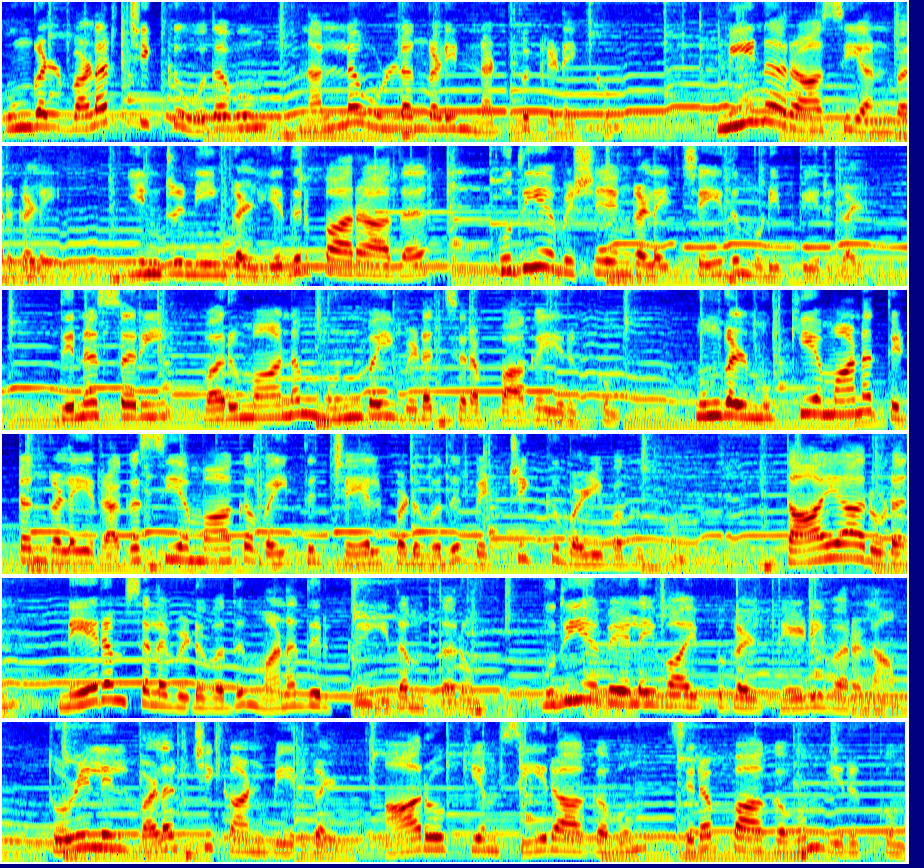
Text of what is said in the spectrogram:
உங்கள் வளர்ச்சிக்கு உதவும் நல்ல உள்ளங்களின் நட்பு கிடைக்கும். மீன ராசி அன்பர்களே இன்று நீங்கள் எதிர்பாராத புதிய விஷயங்களை செய்து முடிப்பீர்கள். தினசரி வருமானம் முன்பை விடச் சிறப்பாக இருக்கும். உங்கள் முக்கியமான திட்டங்களை ரகசியமாக வைத்து செயல்படுவது வெற்றிக்கு வழிவகுக்கும். தாயாருடன் நேரம் செலவிடுவது மனதிற்கு இதம் தரும். புதிய வேலை வாய்ப்புகள் தேடி வரலாம். தொழிலில் வளர்ச்சி காண்பீர்கள். ஆரோக்கியம் சீராகவும் சிறப்பாகவும் இருக்கும்.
